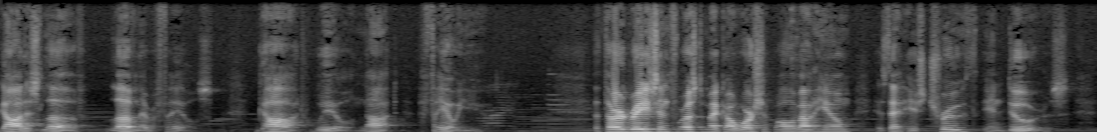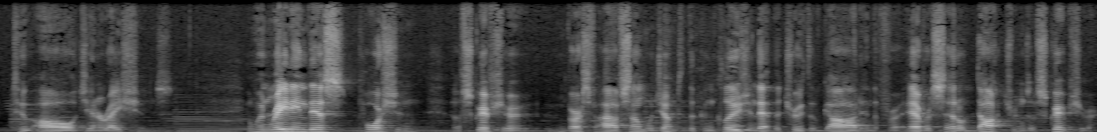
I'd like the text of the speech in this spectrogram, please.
God is love. Love never fails. God will not fail you. The third reason for us to make our worship all about Him is that His truth endures to all generations. And when reading this portion of Scripture, verse 5, some will jump to the conclusion that the truth of God and the forever settled doctrines of Scripture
